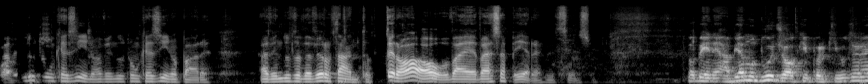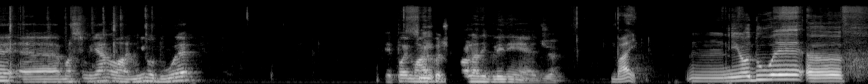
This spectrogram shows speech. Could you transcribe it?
ha venduto un casino, ha venduto un casino, pare. Ha venduto davvero tanto. Però oh, vai, vai, a sapere, nel senso. Va bene, abbiamo due giochi per chiudere. Eh, Massimiliano ha Nio 2 e poi Marco sì. ci parla di Bleeding Edge. Vai. Mm, Nio 2. Uh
